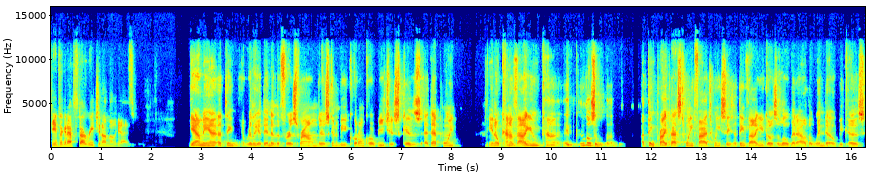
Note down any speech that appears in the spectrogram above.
teams are gonna have to start reaching on those guys. yeah. I mean, I, I think really at the end of the first round, there's going to be quote unquote reaches because at that point, you know, kind of value kind of it, loses. um, I think probably past 25, 26, I think value goes a little bit out of the window because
